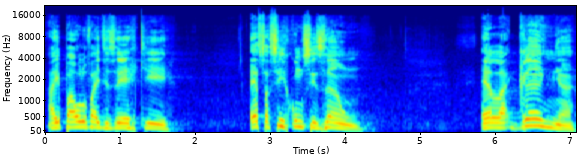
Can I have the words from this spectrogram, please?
Aí Paulo vai dizer que essa circuncisão ela ganha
